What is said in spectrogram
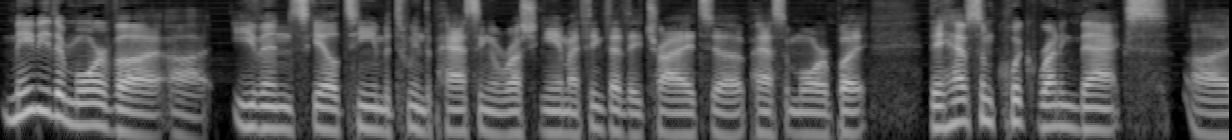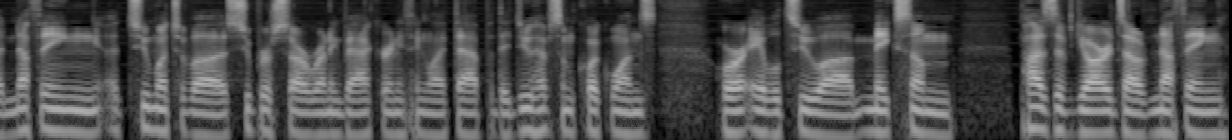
maybe they're more of a uh, even scale team between the passing and rushing game. I think that they try to pass it more, but they have some quick running backs. Uh, nothing uh, too much of a superstar running back or anything like that, but they do have some quick ones who are able to uh, make some positive yards out of nothing.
